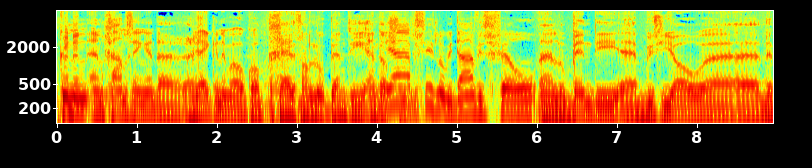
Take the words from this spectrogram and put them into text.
kunnen en gaan zingen. Daar rekenen we ook op. Tijden van Lou Bendy en dat ja, precies. Louis Davids veel, eh Lou Bendy, eh Buzio, eh, de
